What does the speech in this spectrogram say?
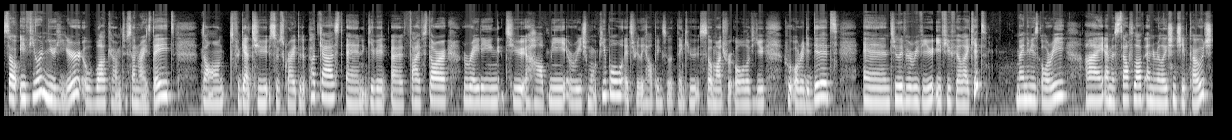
so if you're new here welcome to sunrise date don't forget to subscribe to the podcast and give it a five star rating to help me reach more people. It's really helping. So, thank you so much for all of you who already did it and to leave a review if you feel like it. My name is Ori. I am a self love and relationship coach.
